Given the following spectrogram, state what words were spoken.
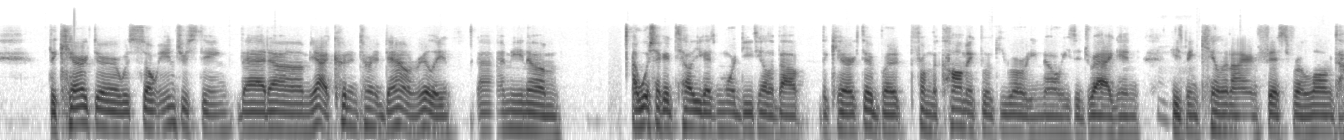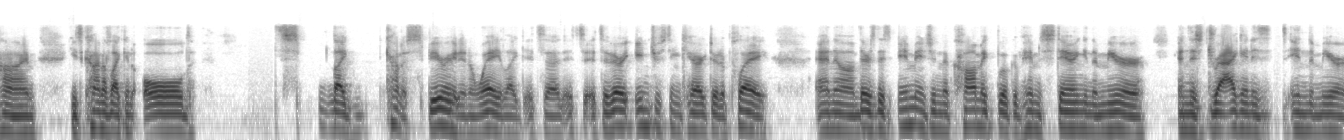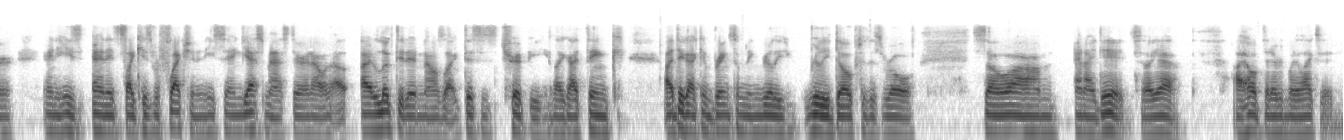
the character was so interesting that um, yeah, I couldn't turn it down. Really, I mean. I wish I could tell you guys more detail about the character, but from the comic book, you already know he's a dragon. Mm-hmm. He's been killing Iron Fist for a long time. He's kind of like an old, like kind of spirit in a way. Like it's a it's it's a very interesting character to play. And um, there's this image in the comic book of him staring in the mirror, and this dragon is in the mirror, and he's and it's like his reflection, and he's saying "Yes, master." And I I looked at it and I was like, "This is trippy." Like I think I think I can bring something really, really dope to this role. So, um, and I did. So, yeah, I hope that everybody likes it.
